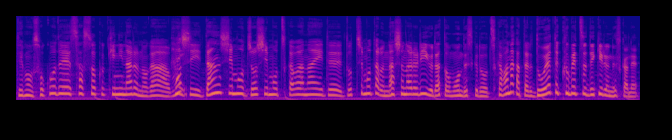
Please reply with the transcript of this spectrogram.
でもそこで早速気になるのが、もし男子も女子も使わないでどっちも多分ナショナルリーグだと思うんですけど使わなかったらどうやって区別できるんですかね？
